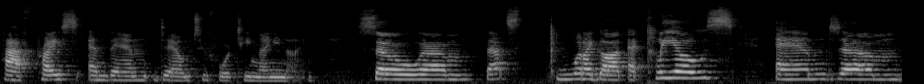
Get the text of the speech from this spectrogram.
half price, and then down to $14.99. So um, that's what I got at Cleo's. And um,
